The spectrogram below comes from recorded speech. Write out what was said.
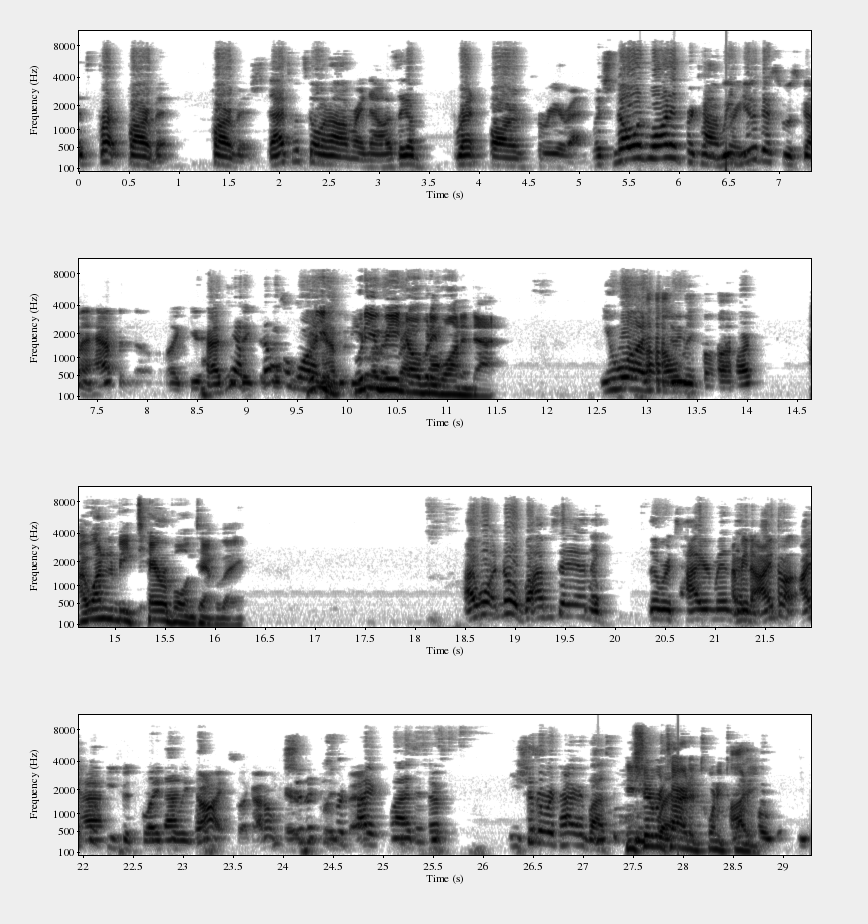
it's Brett Favre. Favre-ish. That's what's going on right now. It's like a Brett Favre career end, which no one wanted for Tom We Brady. knew this was going to happen, though. Like you had to Yeah, think no that this one was what do you wanted what do you mean Brett nobody Favre. wanted that? You wanted I'll to be be. I wanted to be terrible in Tampa Bay. I want no, but I'm saying like the retirement. I mean, I don't. I think he should play till he dies. Like I don't he care should if have he retired bad. last. He should have retired last. Year. He should have retired in I 2020. hope you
